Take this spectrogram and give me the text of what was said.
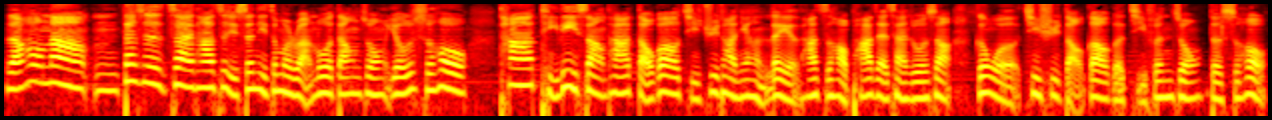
然后那嗯，但是在他自己身体这么软弱当中，有的时候他体力上，他祷告几句他已经很累了，他只好趴在餐桌上跟我继续祷告个几分钟的时候，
